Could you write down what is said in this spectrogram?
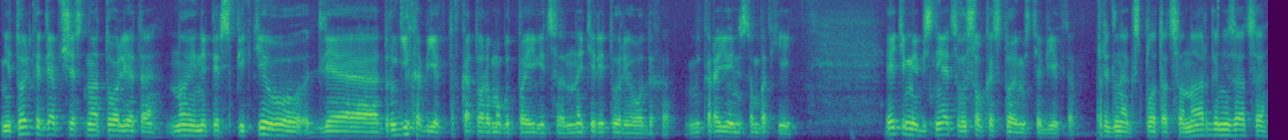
не только для общественного туалета, но и на перспективу для других объектов, которые могут появиться на территории отдыха в микрорайоне Самбатхей. Этим объясняется высокая стоимость объекта. Определена эксплуатационная организация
